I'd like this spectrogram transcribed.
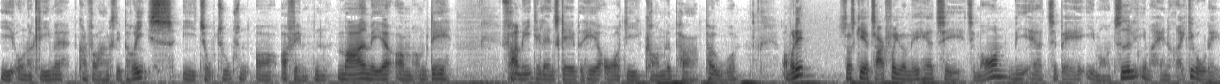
i under klimakonferencen i Paris i 2015. Meget mere om, om det fra medielandskabet her over de kommende par, par uger. Og med det, så skal jeg tak for, at I var med her til, til morgen. Vi er tilbage i morgen tidlig. I må have en rigtig god dag.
